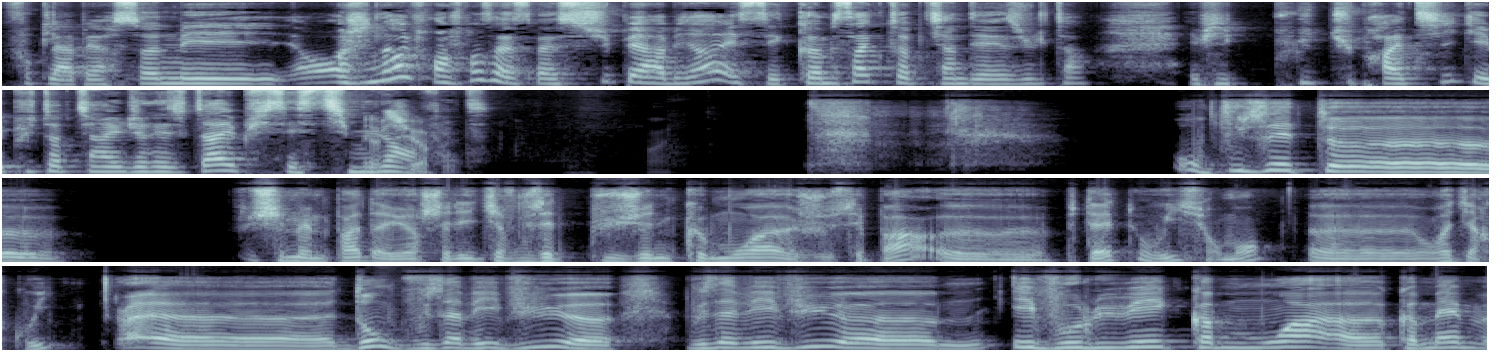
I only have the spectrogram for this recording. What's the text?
Faut que la personne, mais en général, franchement, ça se passe super bien et c'est comme ça que tu obtiens des résultats. Et puis, plus tu pratiques et plus tu obtiens du résultat et puis c'est stimulant, en fait. Vous êtes, euh, Je sais même pas d'ailleurs, j'allais dire vous êtes plus jeune que moi, je sais pas, euh, peut-être, oui, sûrement. Euh, on va dire que oui. Euh, donc vous avez vu, vous avez vu évoluer comme moi, quand même,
